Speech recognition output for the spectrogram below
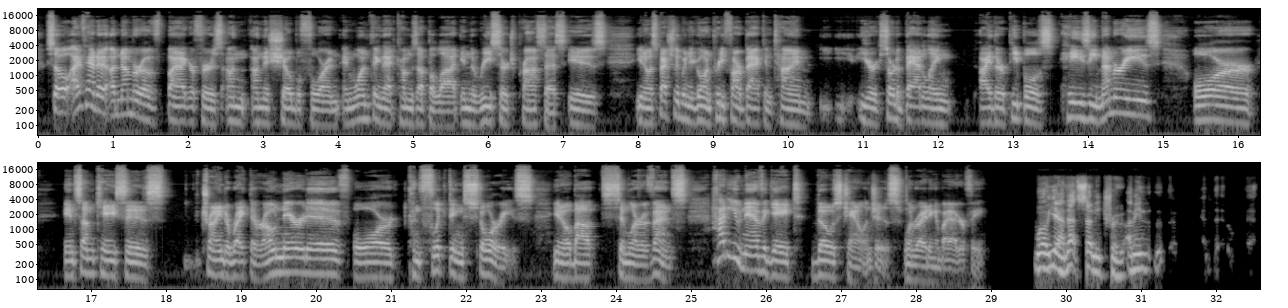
So I've had a, a number of biographers on on this show before, and, and one thing that comes up a lot in the research process is, you know, especially when you're going pretty far back in time, you're sort of battling either people's hazy memories or, in some cases, trying to write their own narrative or conflicting stories, you know, about similar events. How do you navigate those challenges when writing a biography? Well, yeah, that's certainly true. I mean,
